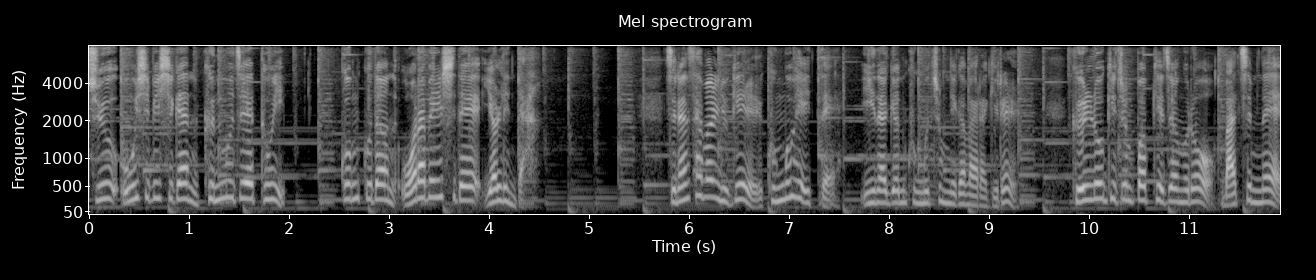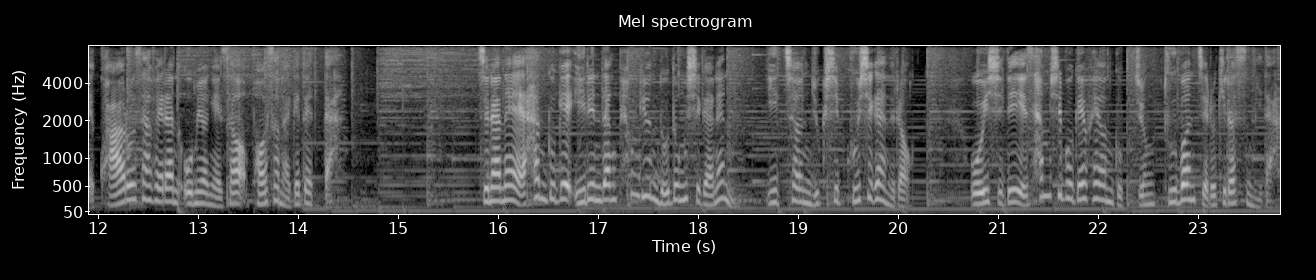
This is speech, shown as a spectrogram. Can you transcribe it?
주 52시간 근무제 도입. 꿈꾸던 워라벨 시대 열린다. 지난 3월 6일 국무회의 때 이낙연 국무총리가 말하기를 근로기준법 개정으로 마침내 과로사회란 오명에서 벗어나게 됐다. 지난해 한국의 1인당 평균 노동시간은 2069시간으로 OECD 35개 회원국 중 두 번째로 길었습니다.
